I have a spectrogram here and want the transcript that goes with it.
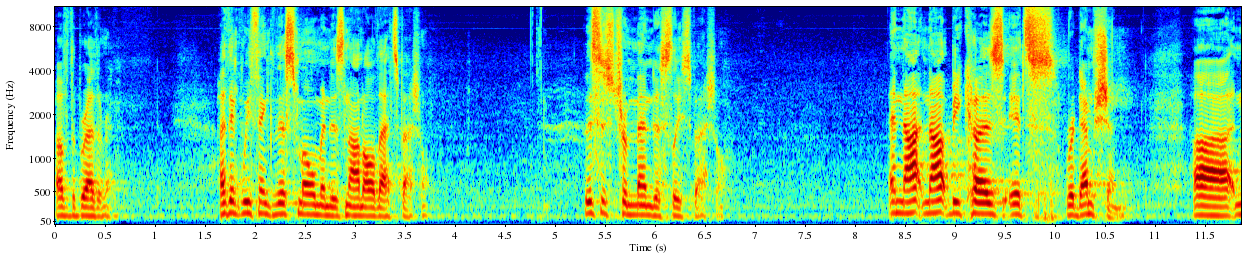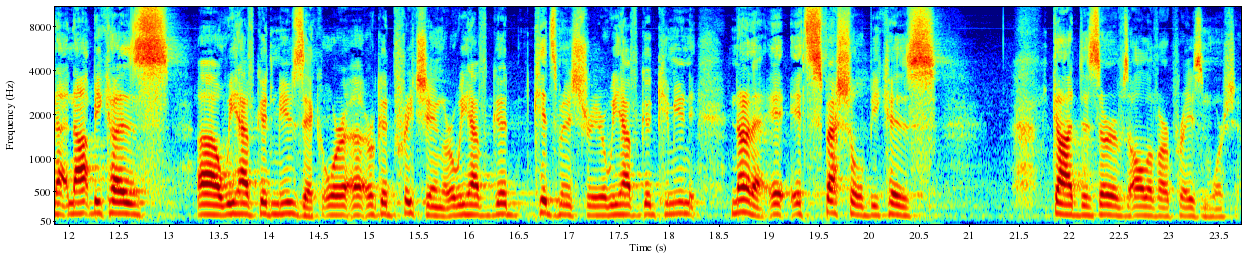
of the brethren. I think we think this moment is not all that special. This is tremendously special. And not, not because it's redemption, uh, not, not because uh, we have good music or, uh, or good preaching or we have good kids' ministry or we have good community. None of that. It, it's special because God deserves all of our praise and worship.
